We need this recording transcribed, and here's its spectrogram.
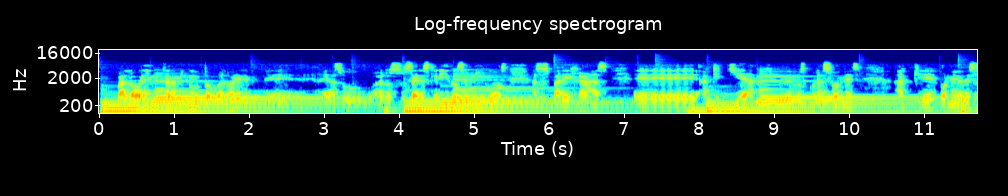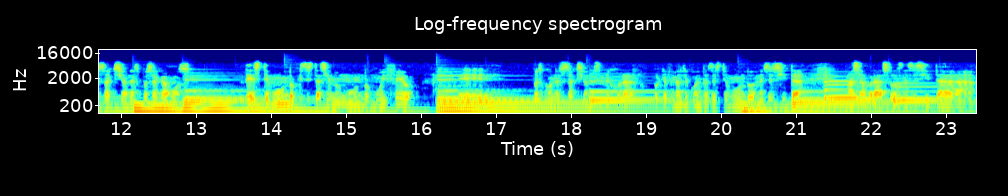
valoren cada minuto, valoren eh, a, su, a los, sus seres queridos, amigos, a sus parejas, eh, a que quieran, a que cuiden los corazones, a que por medio de esas acciones pues hagamos de este mundo que se está haciendo un mundo muy feo, pues con esas acciones mejorarlo, porque al final de cuentas este mundo necesita más abrazos, necesita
